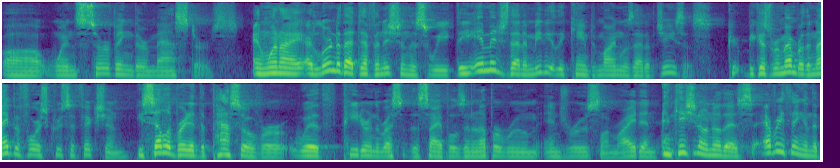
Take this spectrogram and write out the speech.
uh, when serving their masters. And when I, I, learned of that definition this week, the image that immediately came to mind was that of Jesus. Because remember, the night before his crucifixion, he celebrated the Passover with Peter and the rest of the disciples in an upper room in Jerusalem, right? And in case you don't know this, everything in the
